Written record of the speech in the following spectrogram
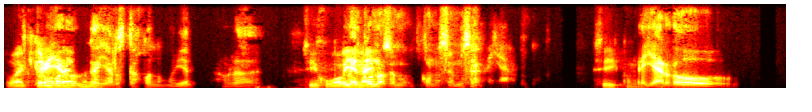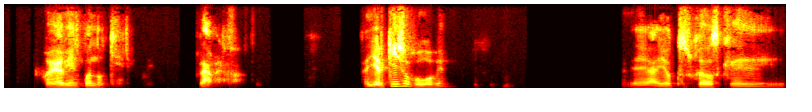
¿O a Héctor Gallardo, Moreno? Gallardo está jugando muy bien. Ahora, Sí, jugó bien ahí. conocemos, conocemos a Gallardo. Sí, con... Gallardo juega bien cuando quiere, la verdad. Ayer quiso, jugó bien. Eh, hay otros juegos que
